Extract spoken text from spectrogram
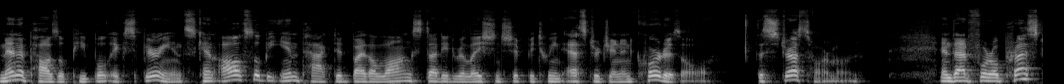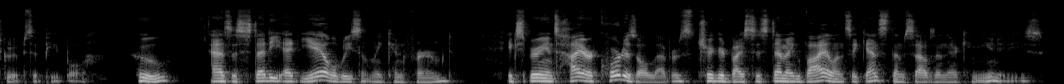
menopausal people experience can also be impacted by the long studied relationship between estrogen and cortisol, the stress hormone, and that for oppressed groups of people who, as a study at Yale recently confirmed, experience higher cortisol levels triggered by systemic violence against themselves and their communities.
